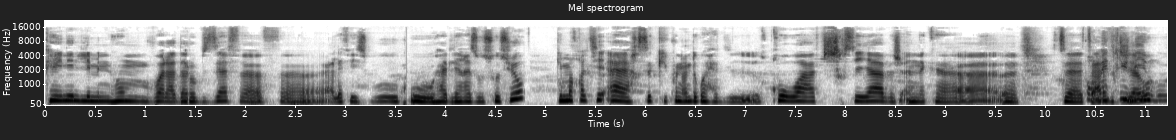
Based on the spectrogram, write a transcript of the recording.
كاينين اللي منهم voilà داروا بزاف على فيسبوك وهاد les réseaux sociaux كما قلتي آه خصك يكون عندك واحد القوه في الشخصيه باش انك تعرف تجاوب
